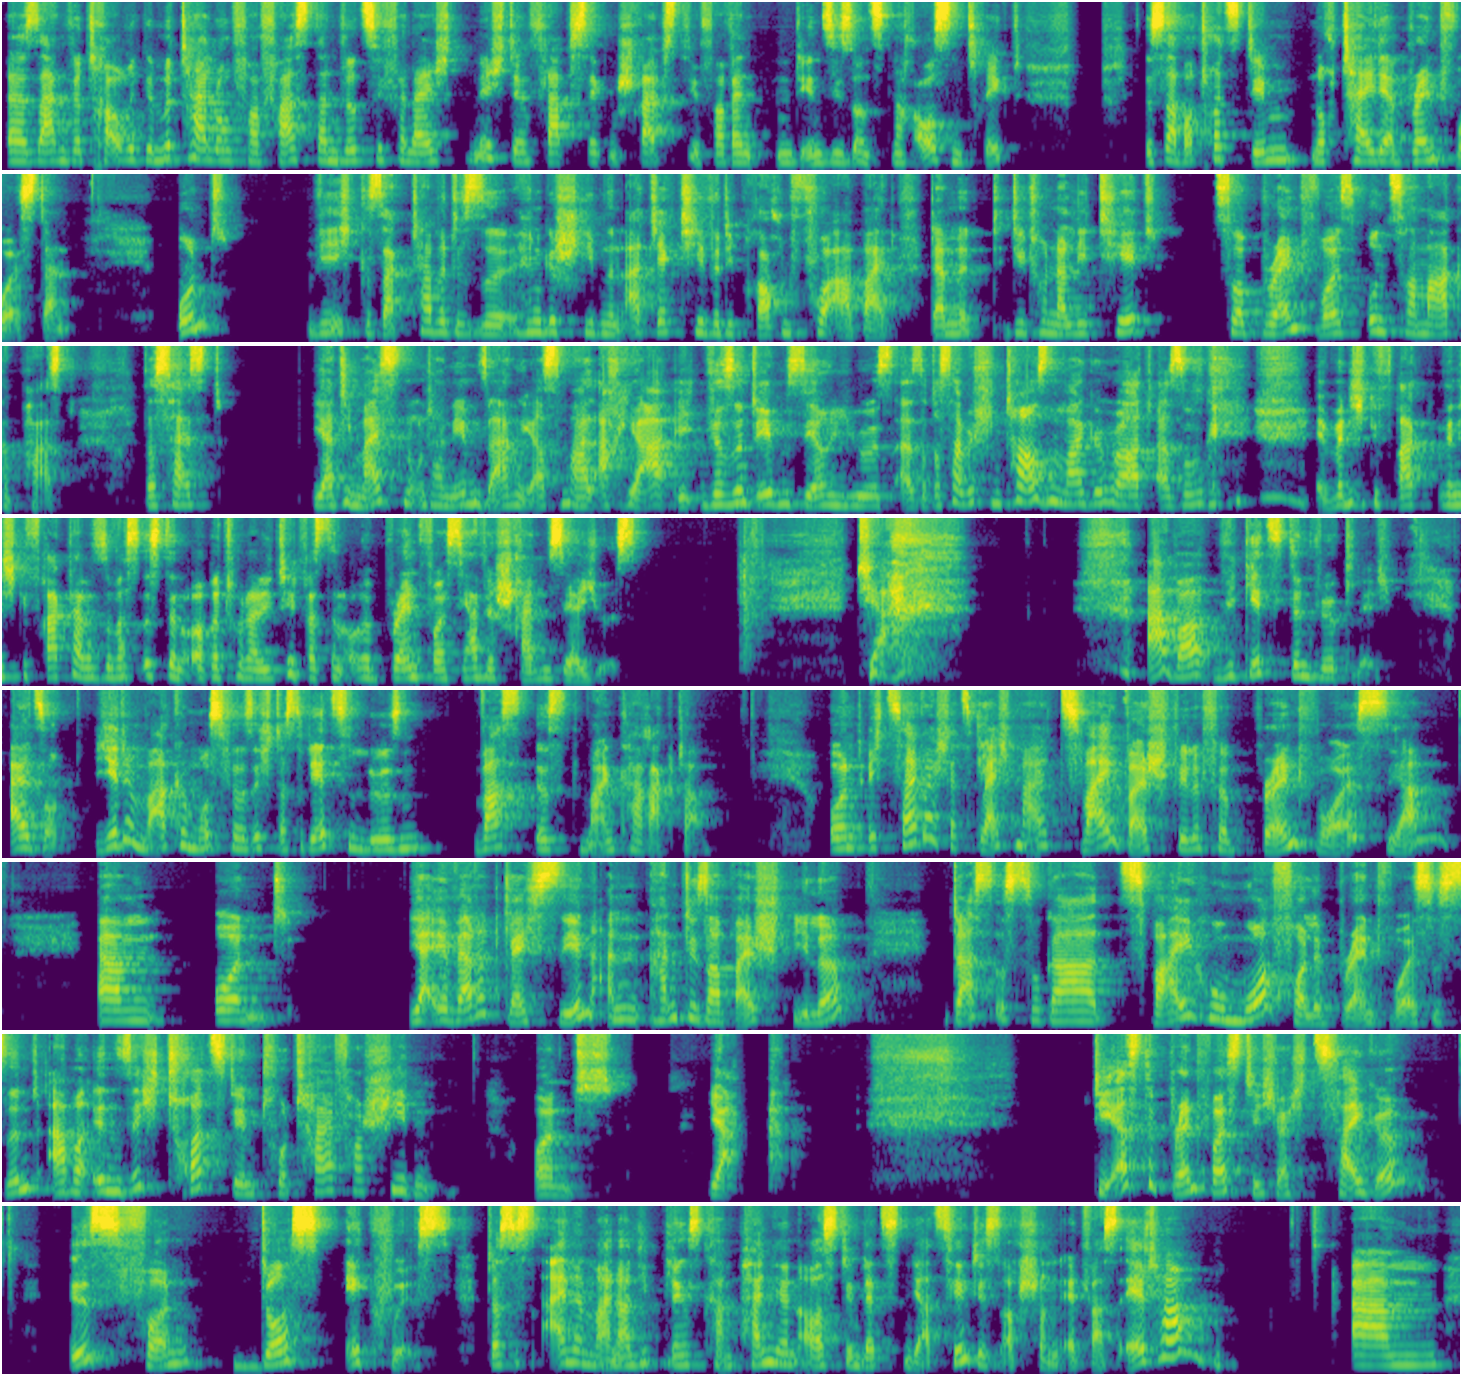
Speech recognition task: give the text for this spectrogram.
äh, sagen wir, traurige Mitteilung verfasst, dann wird sie vielleicht nicht den flapsigen Schreibstil verwenden, den sie sonst nach außen trägt. Ist aber trotzdem noch Teil der Brand Voice dann. Und wie ich gesagt habe, diese hingeschriebenen Adjektive, die brauchen Vorarbeit, damit die Tonalität zur Brand Voice und zur Marke passt. Das heißt, ja, die meisten Unternehmen sagen erstmal, ach ja, wir sind eben seriös. Also das habe ich schon tausendmal gehört. Also wenn ich gefragt, wenn ich gefragt habe, so was ist denn eure Tonalität, was ist denn eure Brand Voice? Ja, wir schreiben seriös. Tja, aber wie geht's denn wirklich? Also, jede Marke muss für sich das Rätsel lösen, was ist mein Charakter? Und ich zeige euch jetzt gleich mal zwei Beispiele für Brand Voice, ja, ähm, und ja, ihr werdet gleich sehen anhand dieser Beispiele, dass es sogar zwei humorvolle Brand Voices sind, aber in sich trotzdem total verschieden. Und ja, die erste Brand Voice, die ich euch zeige, ist von Dos Equis. Das ist eine meiner Lieblingskampagnen aus dem letzten Jahrzehnt. Die ist auch schon etwas älter. Ähm,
